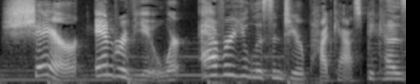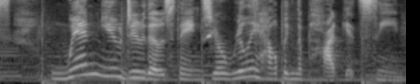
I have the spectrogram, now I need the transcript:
share, and review wherever you listen to your podcast because when you do those things, you're really helping the pod get seen.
